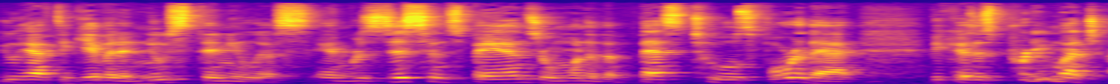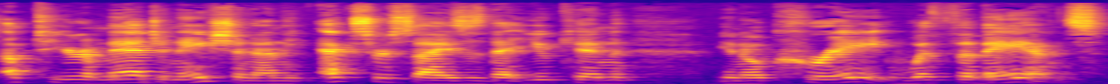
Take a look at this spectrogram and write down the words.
You have to give it a new stimulus and resistance bands are one of the best tools for that because it's pretty much up to your imagination on the exercises that you can, you know, create with the bands.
